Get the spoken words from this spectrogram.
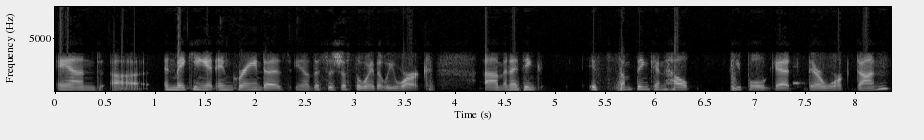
and uh, and making it ingrained as you know this is just the way that we work, um, and I think if something can help people get their work done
